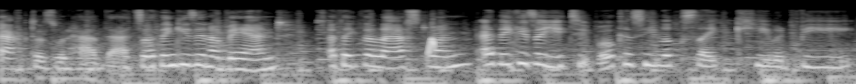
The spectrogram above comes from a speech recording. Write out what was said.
actors would have that. So I think he's in a band. I think the last one, I think he's a YouTuber because he looks like he would be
